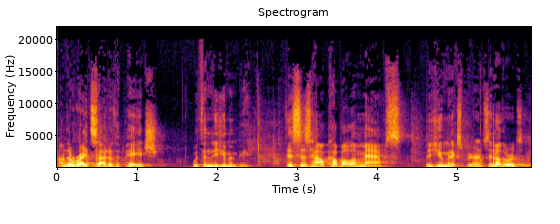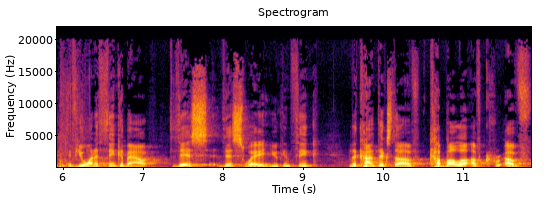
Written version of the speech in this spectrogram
on the right side of the page within the human being. This is how Kabbalah maps the human experience. In other words, if you want to think about this this way, you can think in the context of Kabbalah of, of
